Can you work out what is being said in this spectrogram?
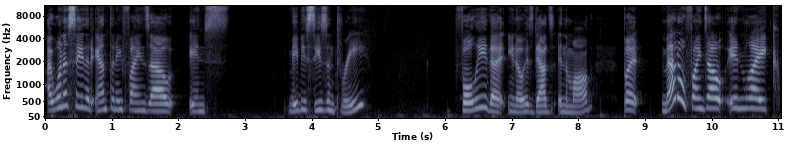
I want to say that Anthony finds out in maybe season three, fully that you know his dad's in the mob, but Meadow finds out in like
